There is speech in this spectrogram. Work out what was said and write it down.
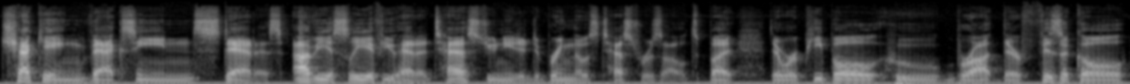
checking vaccine status. Obviously, if you had a test, you needed to bring those test results, but there were people who brought their physical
